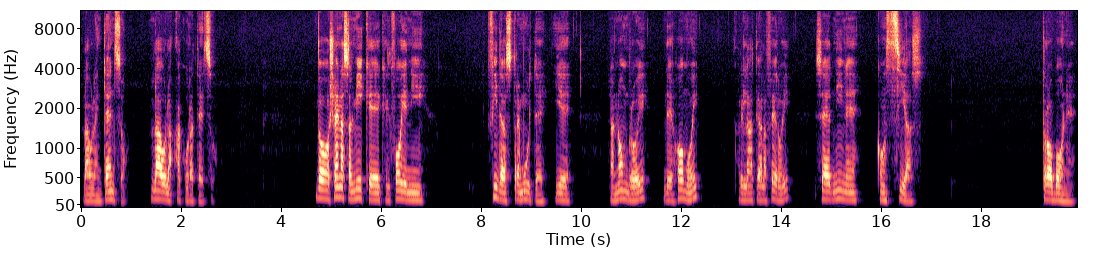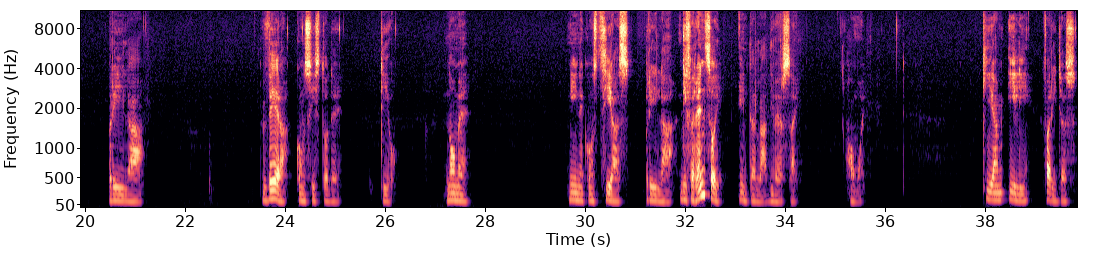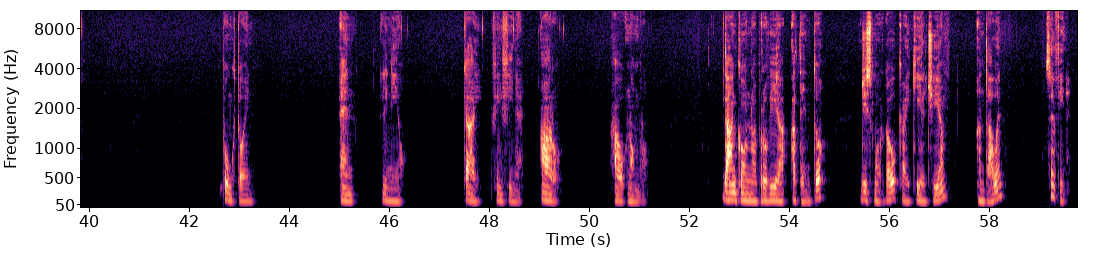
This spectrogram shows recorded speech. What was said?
laula intenso, laula la accurateco. Do ŝajnas che che ke foie ni fidas tre multe ie la nombroi de homoi rilate alla feroi sed ni ne conscias tro bone pri la vera consisto de tio. Nome, ni ne conscias pri la differenzoi inter la diversai homoi. Ciam ili farigas punctoin en linio, cae fin fine aro au nombro. Dankon pro via atento. Gis morgau, cae ciel ciam, antauen, sen fine.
